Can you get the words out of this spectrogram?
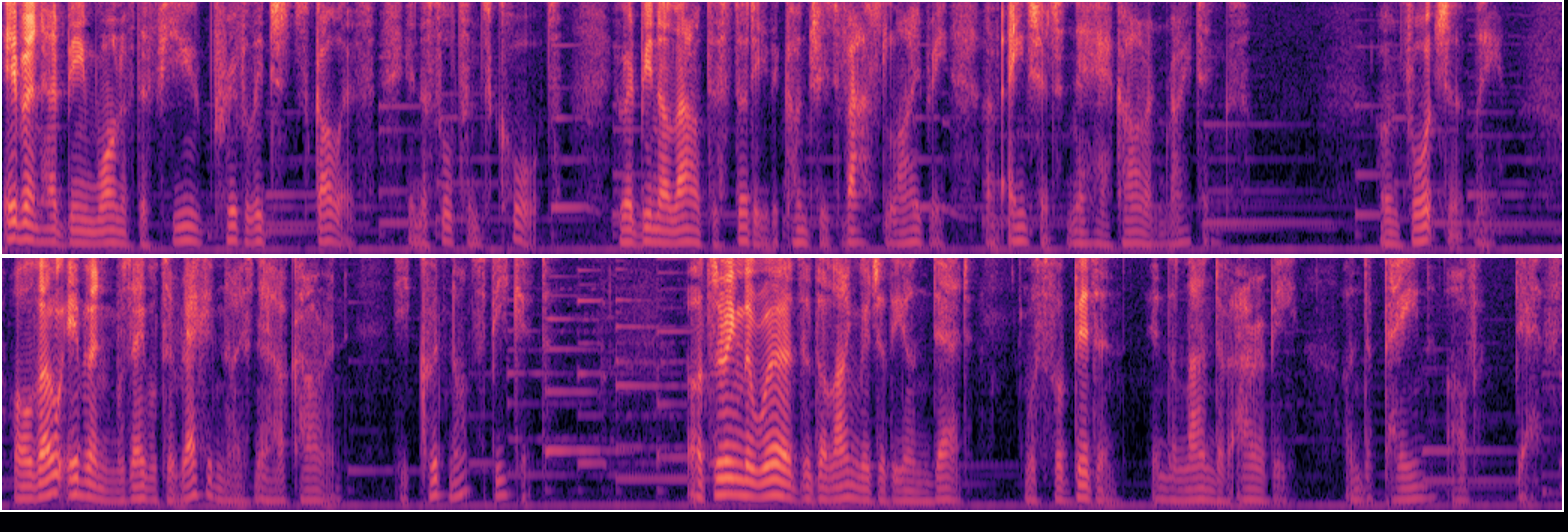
Ibn had been one of the few privileged scholars in the Sultan's court who had been allowed to study the country's vast library of ancient Nehekharan writings. Unfortunately, although Ibn was able to recognize Nehekharan, he could not speak it. Uttering the words of the language of the undead was forbidden in the land of Araby under pain of death.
